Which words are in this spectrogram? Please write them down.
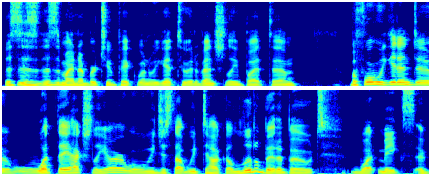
this is this is my number two pick when we get to it eventually. But um, before we get into what they actually are, well, we just thought we'd talk a little bit about what makes a,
